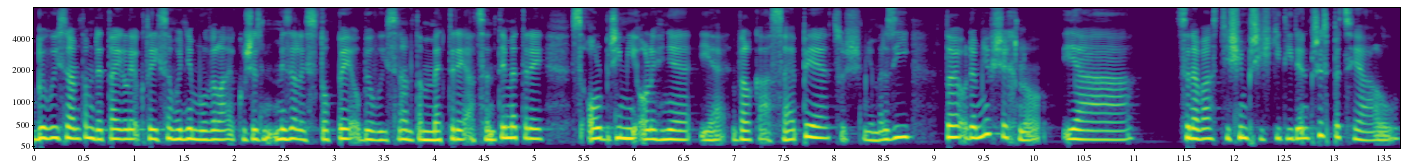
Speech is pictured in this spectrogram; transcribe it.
Objevují se nám tam detaily, o kterých jsem hodně mluvila, jako že zmizely stopy, objevují se nám tam metry a centimetry. Z olbřímí olihně je velká sépie, což mě mrzí. To je ode mě všechno. Já se na vás těším příští týden při speciálu.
